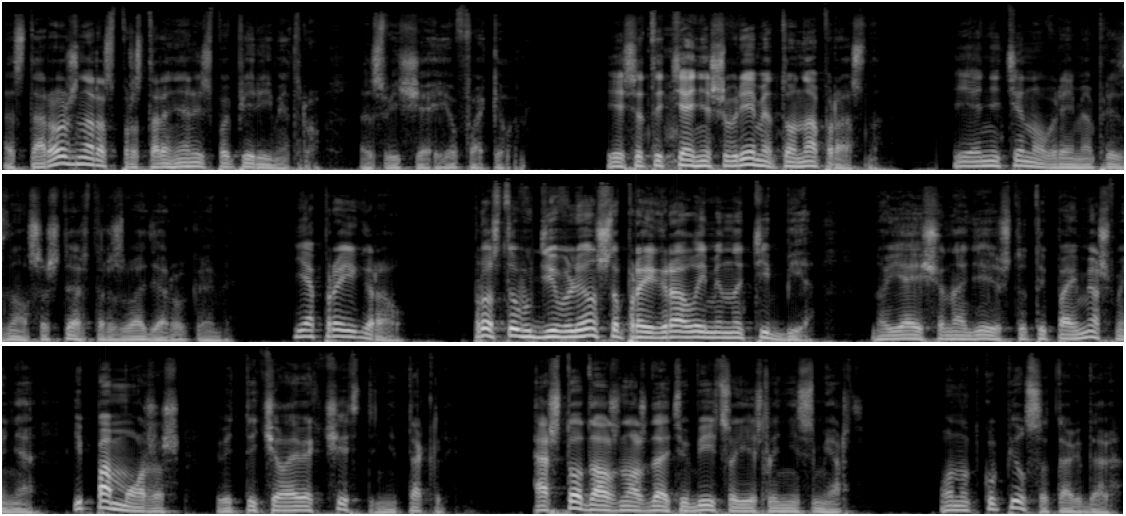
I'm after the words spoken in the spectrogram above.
осторожно распространялись по периметру, освещая ее факелами. «Если ты тянешь время, то напрасно». «Я не тяну время», — признался Штерт, разводя руками. «Я проиграл. Просто удивлен, что проиграл именно тебе, но я еще надеюсь, что ты поймешь меня и поможешь, ведь ты человек чести, не так ли? А что должно ждать убийцу, если не смерть? Он откупился тогда,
